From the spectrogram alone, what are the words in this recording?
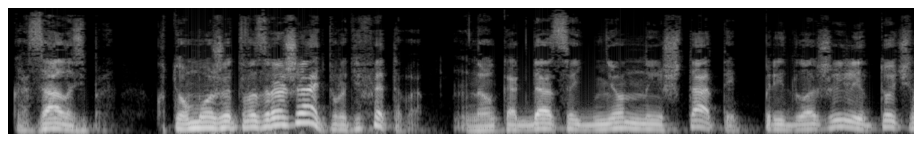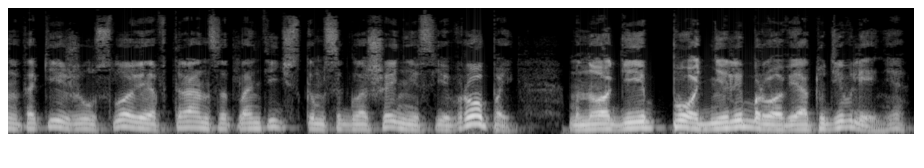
Казалось бы, кто может возражать против этого? Но когда Соединенные Штаты предложили точно такие же условия в трансатлантическом соглашении с Европой, многие подняли брови от удивления.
